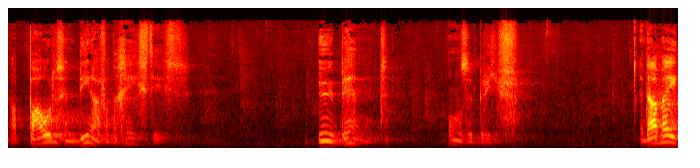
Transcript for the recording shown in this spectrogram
dat Paulus een dienaar van de geest is. U bent onze brief. En daarmee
